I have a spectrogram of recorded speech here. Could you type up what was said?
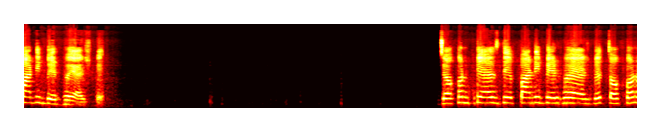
পানি বের হয়ে আসবে। যখন পেঁয়াজ দিয়ে পানি বের হয়ে আসবে তখন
